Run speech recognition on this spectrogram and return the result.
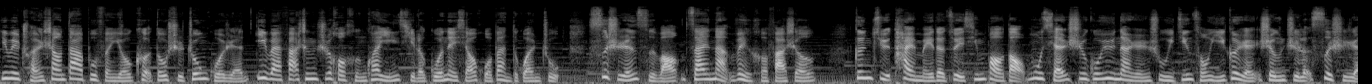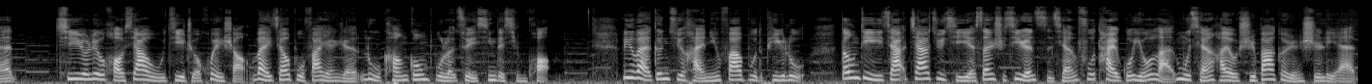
因为船上大部分游客都是中国人，意外发生之后很快引起了国内小伙伴的关注。四十人死亡，灾难为何发生？根据泰媒的最新报道，目前事故遇难人数已经从一个人升至了四十人。七月六号下午记者会上，外交部发言人陆康公布了最新的情况。另外，根据海宁发布的披露，当地一家家具企业三十七人此前赴泰国游览，目前还有十八个人失联。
